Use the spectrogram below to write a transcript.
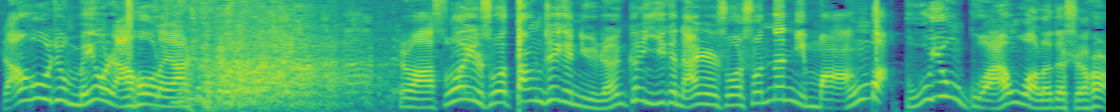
然后就没有然后了呀，是吧？所以说，当这个女人跟一个男人说说“那你忙吧，不用管我了”的时候，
